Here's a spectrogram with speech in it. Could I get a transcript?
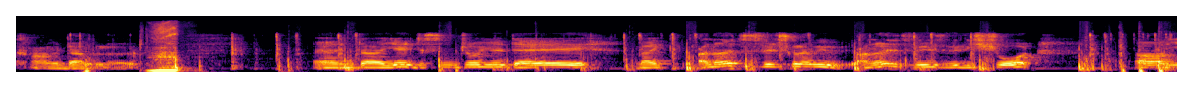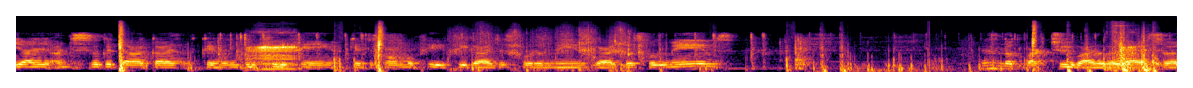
comment down below, and uh, yeah, just enjoy your day. Like, I know this video's gonna be, I know this video is really short. Um, yeah, I'm just look at that, guys. Okay, let me do PvP. Okay, just one more PvP, guys, just for the memes, guys, just for the memes. This is look back too, by the way, guys. So,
